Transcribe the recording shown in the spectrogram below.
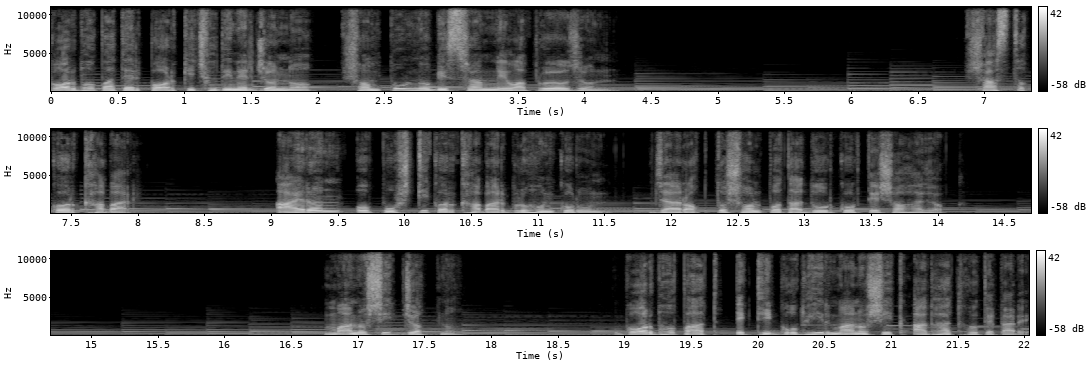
গর্ভপাতের পর কিছুদিনের জন্য সম্পূর্ণ বিশ্রাম নেওয়া প্রয়োজন। স্বাস্থ্যকর খাবার। আয়রন ও পুষ্টিকর খাবার গ্রহণ করুন, যা রক্ত স্বল্পতা দূর করতে সহায়ক। মানসিক যত্ন। গর্ভপাত একটি গভীর মানসিক আঘাত হতে পারে।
